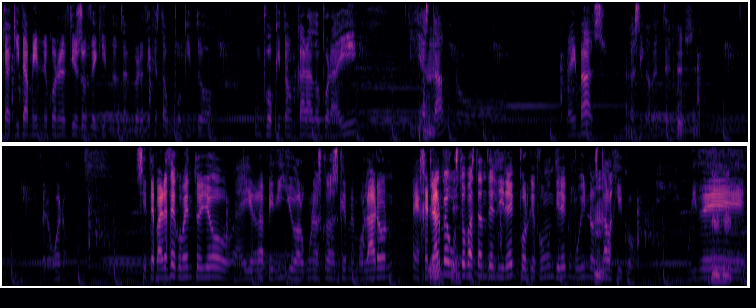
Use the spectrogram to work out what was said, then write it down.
que aquí también con el Tears of the Kingdom me parece que está un poquito un poquito encarado por ahí y ya mm. está, no, no, hay más, básicamente. Sí, sí. Pero bueno, si te parece, comento yo ahí rapidillo algunas cosas que me molaron. En general me gustó bastante el direct porque fue un direct muy mm. nostálgico y muy de,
